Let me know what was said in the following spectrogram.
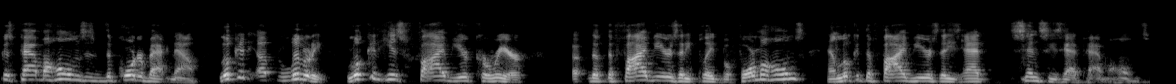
Because Pat Mahomes is the quarterback now. Look at uh, literally look at his five year career uh, the, the five years that he played before Mahomes and look at the five years that he's had since he's had Pat Mahomes.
